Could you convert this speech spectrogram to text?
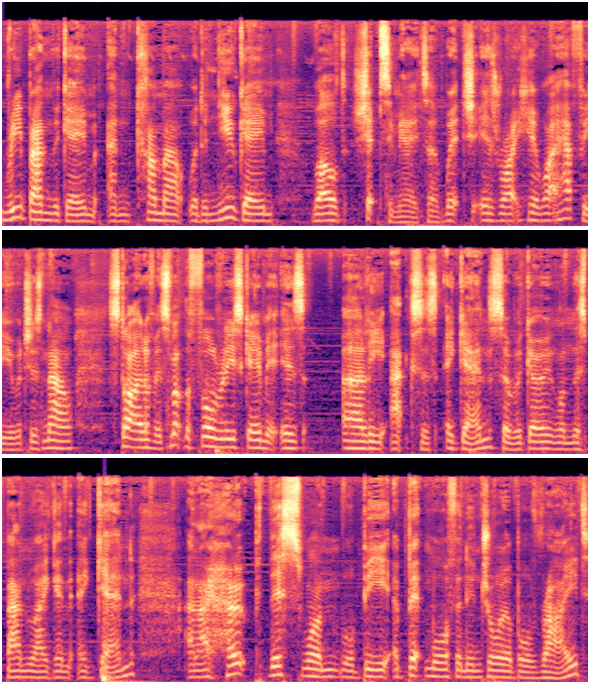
rebrand the game and come out with a new game World Ship Simulator which is right here what I have for you which is now started off. It's not the full release game it is early access again so we're going on this bandwagon again. And I hope this one will be a bit more of an enjoyable ride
